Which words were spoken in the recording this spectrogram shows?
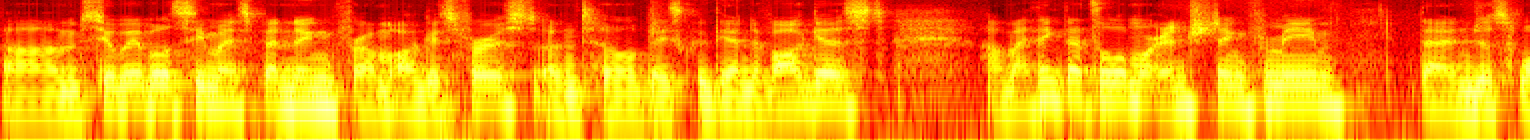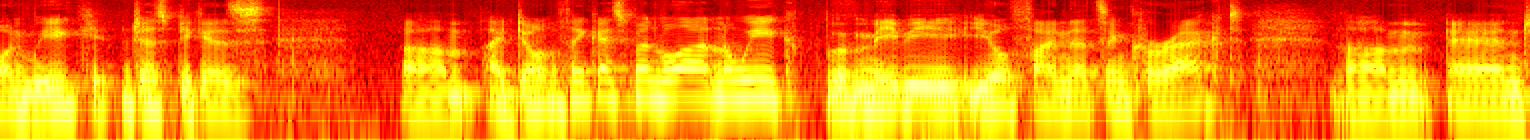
Um, so you'll be able to see my spending from August 1st until basically the end of August. Um, I think that's a little more interesting for me than just one week, just because um, I don't think I spend a lot in a week, but maybe you'll find that's incorrect. Um, and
